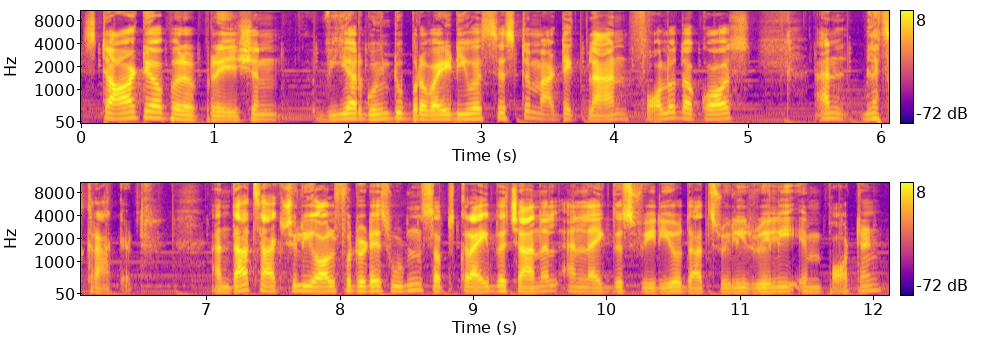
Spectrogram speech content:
Start your preparation. We are going to provide you a systematic plan. Follow the course and let's crack it. And that's actually all for today, students. Subscribe the channel and like this video. That's really, really important.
